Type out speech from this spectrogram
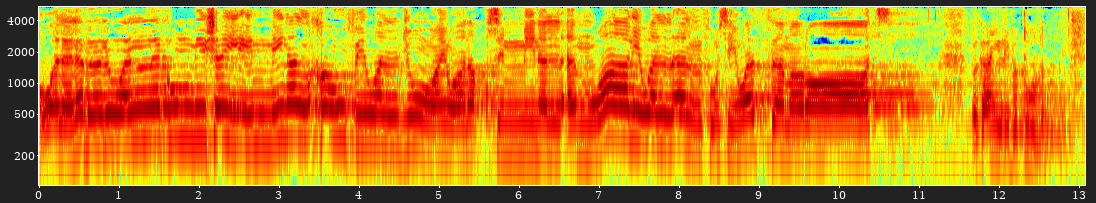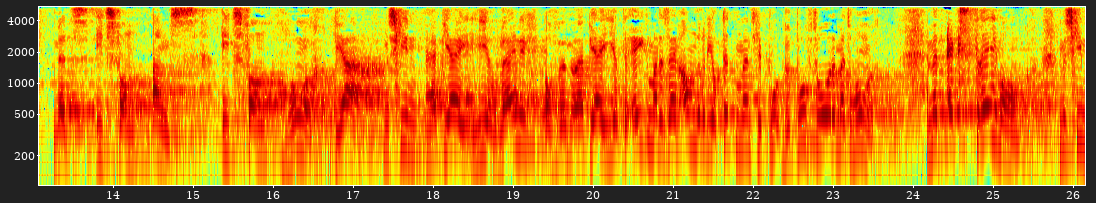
ولنبلونكم بشيء من الخوف والجوع ونقص من الأموال والأنفس والثمرات. We gaan jullie beproeven met iets van angst, iets van honger. Ja, misschien heb jij hier weinig of heb jij hier te eten, maar er zijn anderen die op dit moment beproefd worden met honger. En met extreme honger. Misschien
